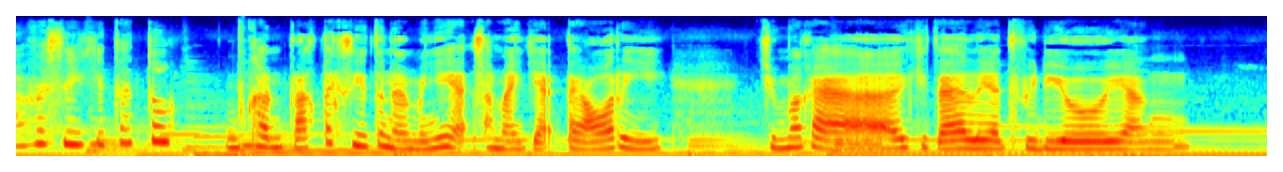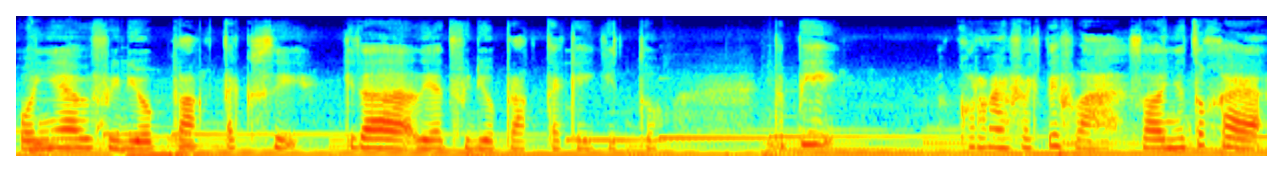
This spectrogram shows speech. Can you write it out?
apa sih? Kita tuh bukan praktek sih itu namanya ya sama aja teori cuma kayak kita lihat video yang pokoknya video praktek sih. Kita lihat video praktek kayak gitu. Tapi kurang efektif lah. Soalnya tuh kayak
